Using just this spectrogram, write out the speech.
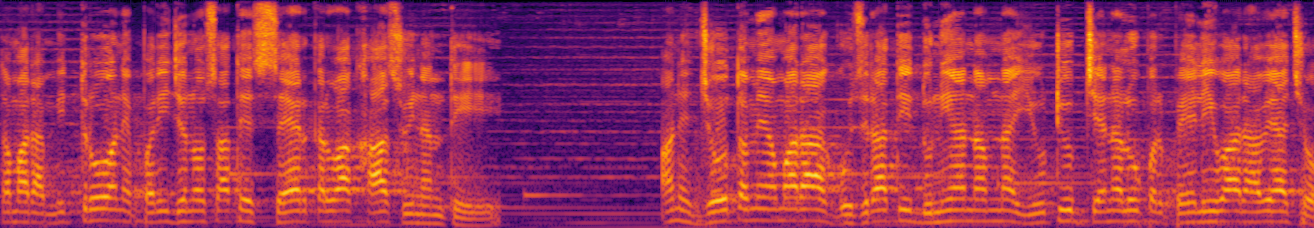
તમારા મિત્રો અને પરિજનો સાથે શેર કરવા ખાસ વિનંતી. અને જો તમે અમારા ગુજરાતી દુનિયા નામના યુટ્યુબ ચેનલ ઉપર પહેલીવાર આવ્યા છો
